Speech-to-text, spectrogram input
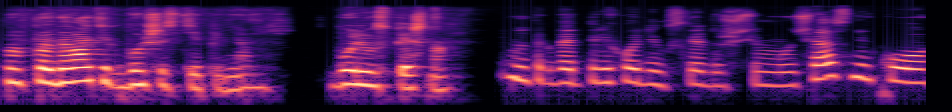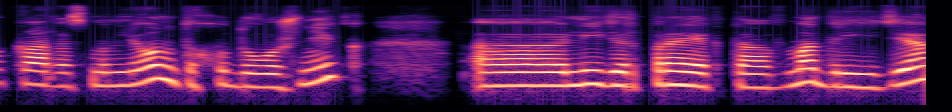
продавать их в большей степени, более успешно. Мы тогда переходим к следующему участнику. Карлос Монлеон – это художник, э, лидер проекта в Мадриде,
